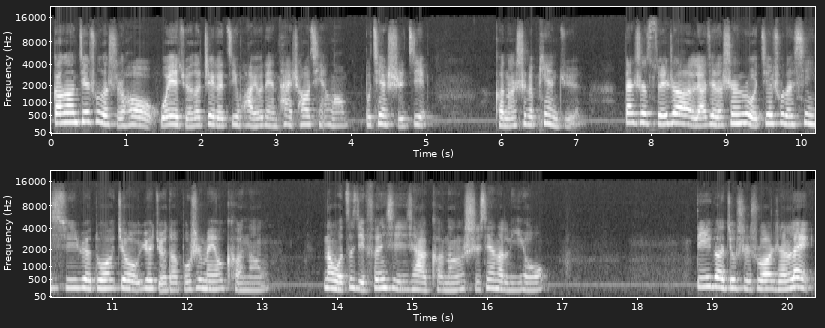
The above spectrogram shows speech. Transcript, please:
刚刚接触的时候，我也觉得这个计划有点太超前了，不切实际，可能是个骗局。但是随着了解的深入，接触的信息越多，就越觉得不是没有可能。那我自己分析一下可能实现的理由。第一个就是说，人类。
